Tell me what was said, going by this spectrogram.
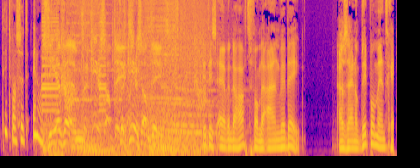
Dit was het NOS. ZFM, verkeersupdate. verkeersupdate. Dit is Erwin de Hart van de ANWB. Er zijn op dit moment geen...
